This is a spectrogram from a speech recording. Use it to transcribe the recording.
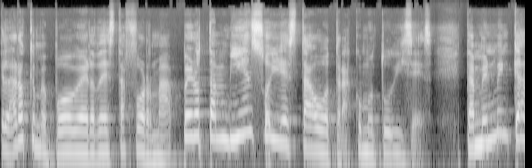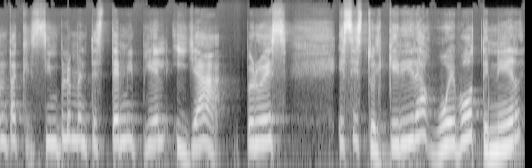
claro que me puedo ver de esta forma, pero también soy esta otra, como tú dices. También me encanta que simplemente esté mi piel y ya, pero es, es esto, el querer a huevo tener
